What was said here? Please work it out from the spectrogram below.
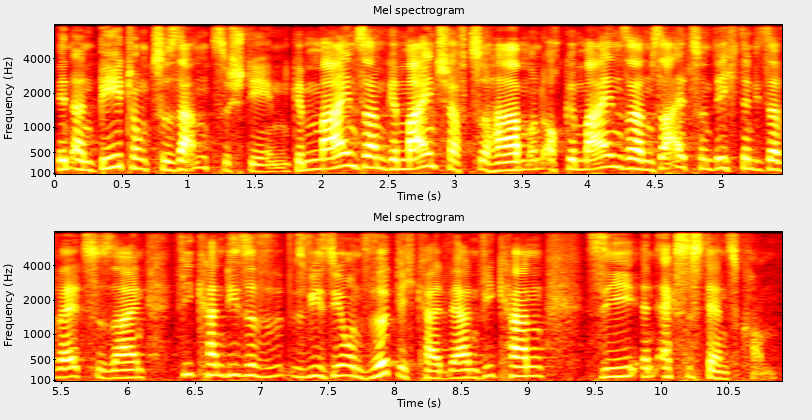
in Anbetung zusammenzustehen, gemeinsam Gemeinschaft zu haben und auch gemeinsam Salz und Licht in dieser Welt zu sein, wie kann diese Vision Wirklichkeit werden, wie kann sie in Existenz kommen.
